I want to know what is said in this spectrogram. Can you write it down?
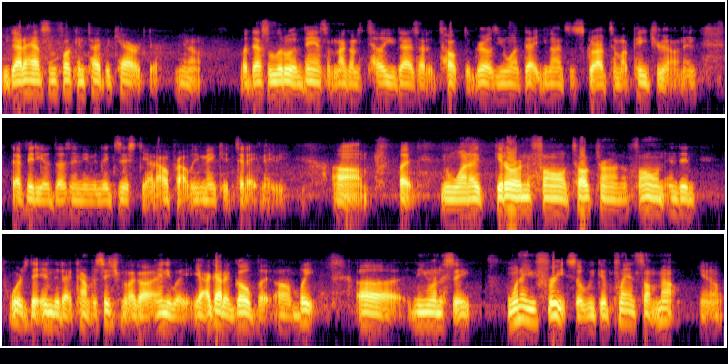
You got to have some fucking type of character, you know. But that's a little advanced. I'm not to tell you guys how to talk to girls. You want that? You're going to subscribe to my Patreon, and that video doesn't even exist yet. I'll probably make it today, maybe. Um, but you want to get her on the phone, talk to her on the phone, and then towards the end of that conversation, like, oh, anyway, yeah, I gotta go, but um, wait. Uh, then you want to say, when are you free? So we could plan something out, you know,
